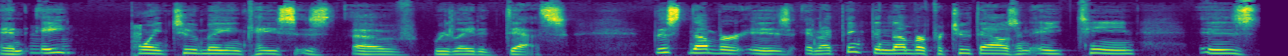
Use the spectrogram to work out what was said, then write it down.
and mm-hmm. 8.2 million cases of related deaths. This number is, and I think the number for 2018 is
